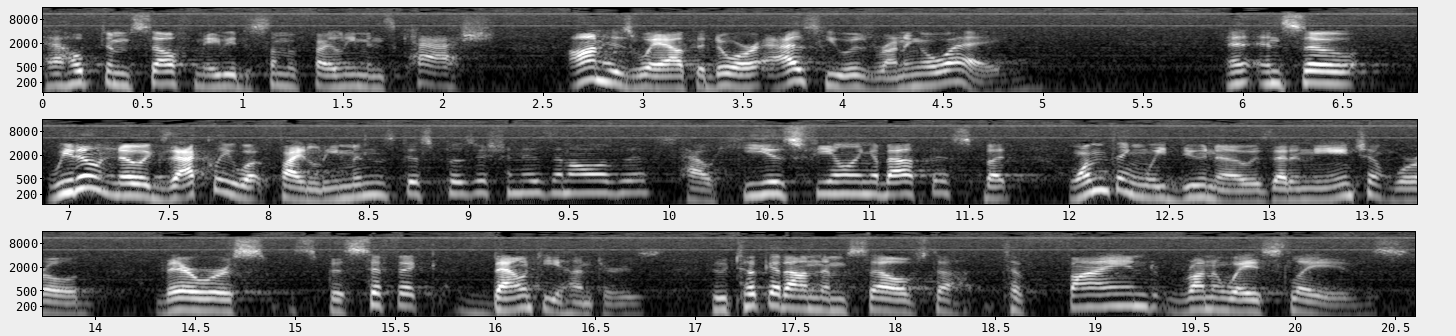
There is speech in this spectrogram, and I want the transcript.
helped himself maybe to some of Philemon's cash on his way out the door as he was running away. And, and so we don't know exactly what Philemon's disposition is in all of this, how he is feeling about this, but one thing we do know is that in the ancient world, there were specific bounty hunters who took it on themselves to, to find runaway slaves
